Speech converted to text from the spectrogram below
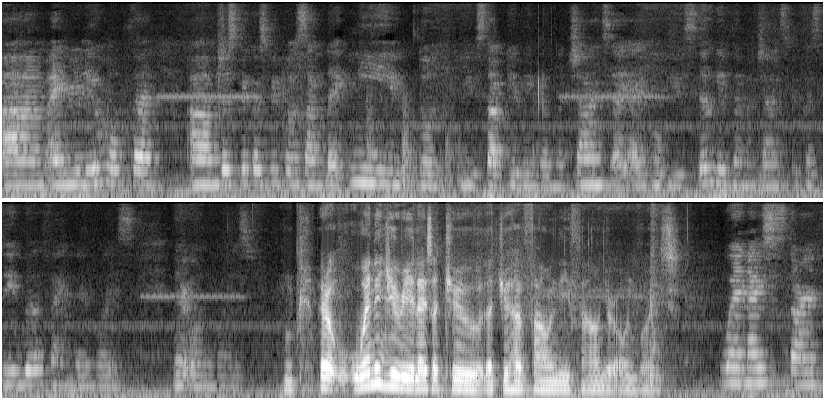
um, I really hope that um, just because people sound like me, you don't you stop giving them a chance. I, I hope you still give them a chance because they will find their voice, their own voice. But when did you realize that you that you have finally found your own voice? When I started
